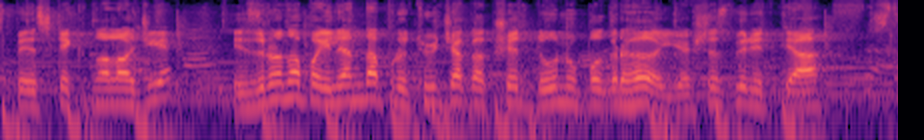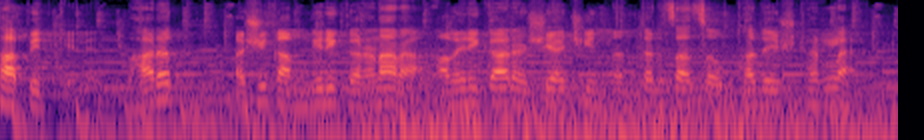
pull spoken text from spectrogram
स्पेस टेक्नॉलॉजी आहे. इस्रोनं पहिल्यांदा पृथ्वीच्या कक्षेत दोन उपग्रह यशस्वीरित्या स्थापित केले भारत अशी कामगिरी करणारा अमेरिका रशिया चीन नंतरचा चौथा देश ठरला आहे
